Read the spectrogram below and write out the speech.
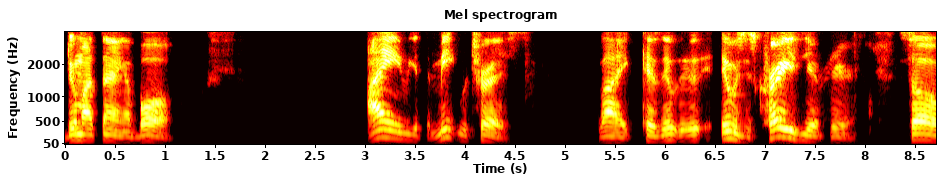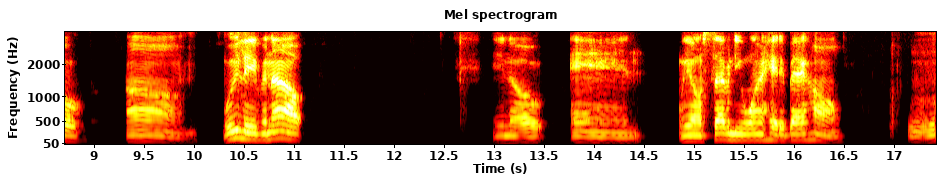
Do my thing, I ball. I ain't even get to meet with Tress, like, cause it, it, it was just crazy up there. So um we leaving out, you know, and we on 71 headed back home. Mm-hmm.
